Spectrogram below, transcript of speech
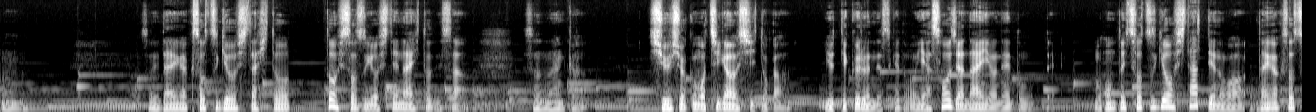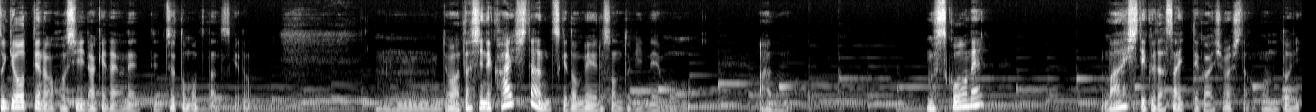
うん。そういう大学卒業した人と卒業してない人でさ、そのなんか、就職も違うしとか言ってくるんですけど、いや、そうじゃないよねと思って。もう本当に卒業したっていうのが、大学卒業っていうのが欲しいだけだよねってずっと思ってたんですけど。私ね、返したんですけど、メールその時にね、もう、あの、息子をね、前してくださいって返しました。本当に。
